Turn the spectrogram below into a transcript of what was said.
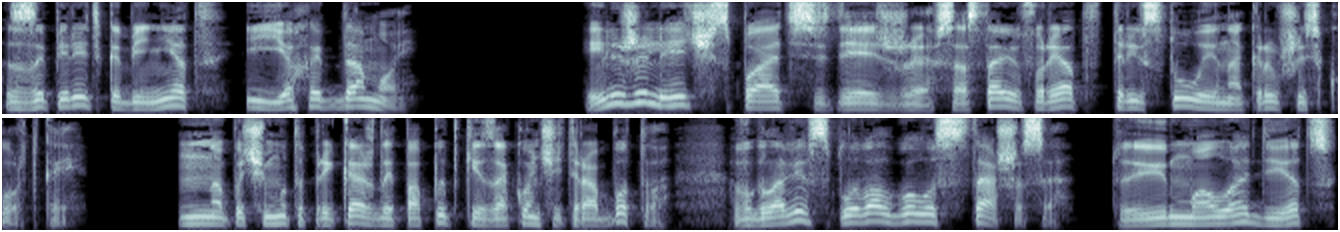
запереть кабинет и ехать домой. Или же лечь спать здесь же, составив ряд три стула и накрывшись курткой. Но почему-то при каждой попытке закончить работу в голове всплывал голос Сташиса. «Ты молодец!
